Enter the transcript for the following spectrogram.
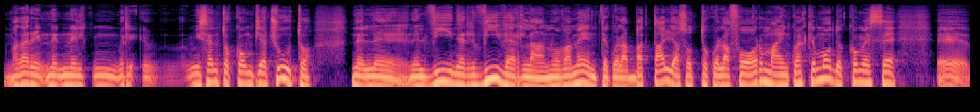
magari nel, nel, mi sento compiaciuto nel, nel, vi, nel, viverla nuovamente quella battaglia sotto quella forma, in qualche modo è come se eh,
